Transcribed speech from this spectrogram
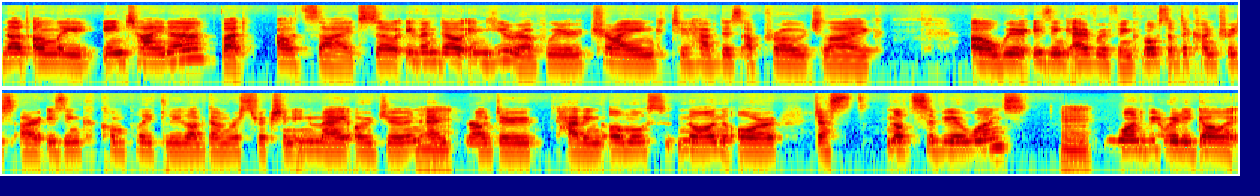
not only in China, but outside. So even though in Europe we're trying to have this approach like, oh, we're easing everything, most of the countries are easing completely lockdown restriction in May or June, mm. and now they're having almost none or just not severe ones. Mm won't be really going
